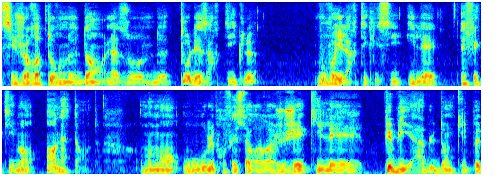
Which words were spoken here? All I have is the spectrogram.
Si je retourne dans la zone de tous les articles, vous voyez l'article ici, il est effectivement en attente. Au moment où le professeur aura jugé qu'il est publiable, donc qu'il peut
